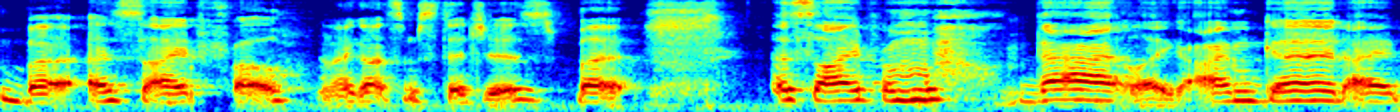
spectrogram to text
But aside from, and I got some stitches. But aside from that, like I'm good. I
